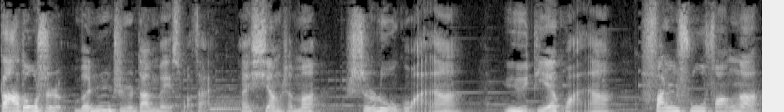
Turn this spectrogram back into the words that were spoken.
大都是文职单位所在，哎，像什么石录馆啊、御牒馆啊、翻书房啊、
